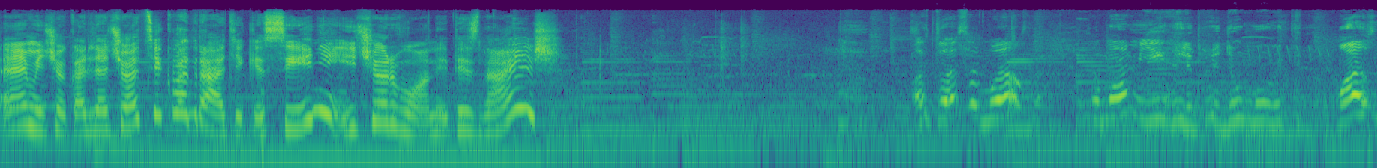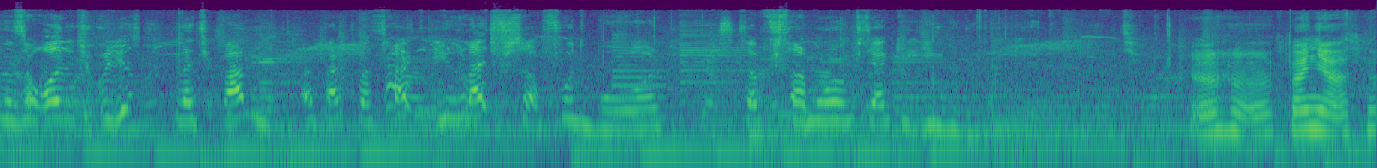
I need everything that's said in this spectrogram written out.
Емічок, а для чого ці квадратики? Синій і червоний, ти знаєш? А то саме самому ігри придумувати. Можна заходити у ліс плачками, а так писати і грати в футбол. Це в самому всякі ігри. Ага, понятно.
